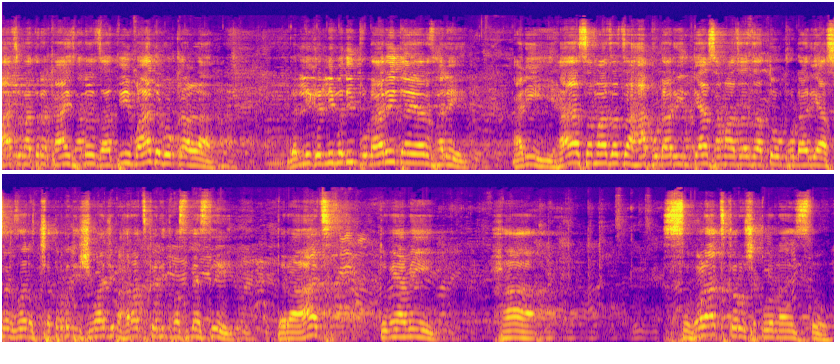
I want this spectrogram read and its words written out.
आज मात्र काय झालं? जातीवाद बोकाळला. गल्ली गल्लीमध्ये पुढारी तयार झाले. आणि ह्या समाजाचा हा पुढारी त्या समाजाचा तो पुढारी असं जर छत्रपती शिवाजी महाराज करीत बसले असते तर आज तुम्ही आम्ही हा सोहळाच करू शकलो नसतो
